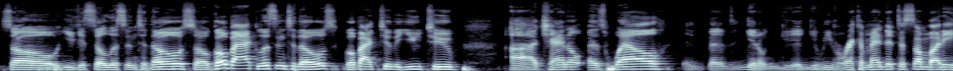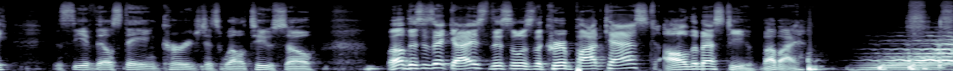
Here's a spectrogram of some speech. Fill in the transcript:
So you can still listen to those. So go back, listen to those. Go back to the YouTube uh, channel as well. You know, you we've recommended to somebody to see if they'll stay encouraged as well too. So, well, this is it, guys. This was the Crib Podcast. All the best to you. Bye bye.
